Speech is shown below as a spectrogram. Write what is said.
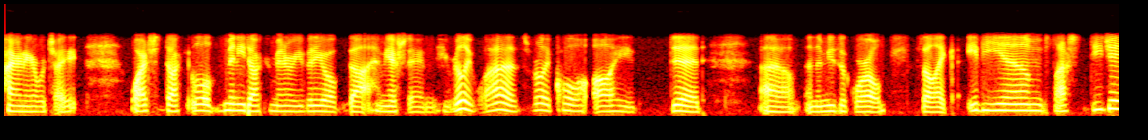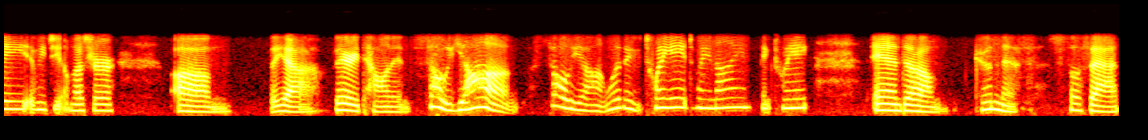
pioneer, which I watched a, doc- a little mini documentary video about him yesterday, and he really was really cool. All he did uh, in the music world. So like EDM slash DJ Avicii, I'm not sure. Um, but yeah, very talented. So young, so young. What is he? 28, 29? I think 28. And um, goodness, so sad.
